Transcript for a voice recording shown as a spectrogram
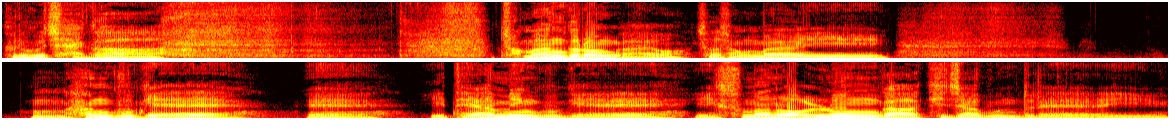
그리고 제가 저만 그런가요? 저 정말 이 음, 한국에 예, 이 대한민국의 이 수많은 언론과 기자분들의 이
